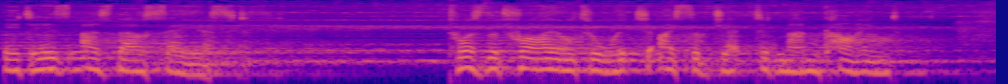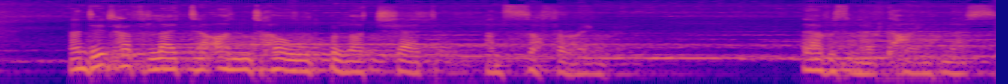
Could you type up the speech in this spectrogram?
It is as thou sayest. 'Twas the trial to which I subjected mankind, and it hath led to untold bloodshed and suffering. There was no kindness,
